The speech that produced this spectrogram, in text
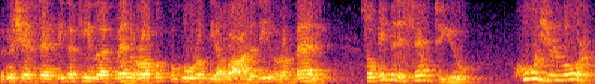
then the Shaykh said, إِذَا كِيلَتْ مَنْ رَبُّكْ فَكُوا رَبِّيَ اللَّهُ الَّذِي رَبَّانِي So if it is said to you, who is your Lord?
